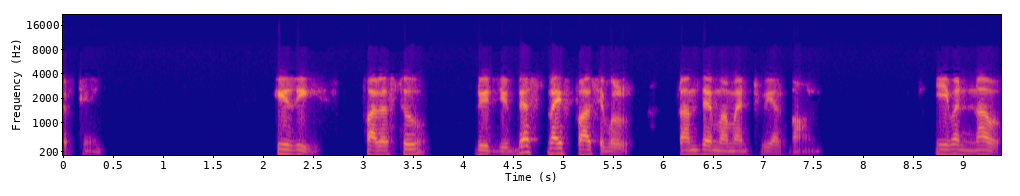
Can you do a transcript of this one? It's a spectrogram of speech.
15. Easy for us to lead the best life possible from the moment we are born. Even now,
